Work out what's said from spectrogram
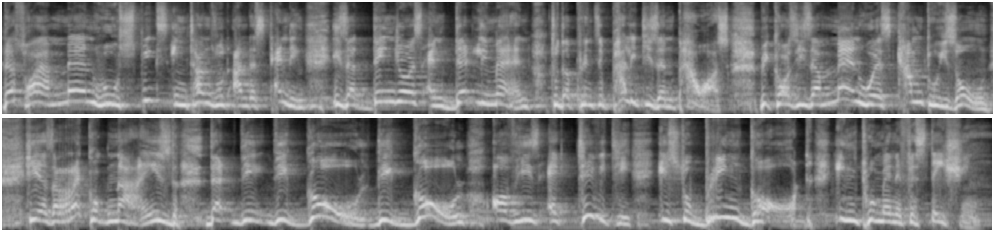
That's why a man who speaks in tongues with understanding is a dangerous and deadly man to the principalities and powers because he's a man who has come to his own. He has recognized that the, the goal, the goal of his activity is to bring God into manifestation.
